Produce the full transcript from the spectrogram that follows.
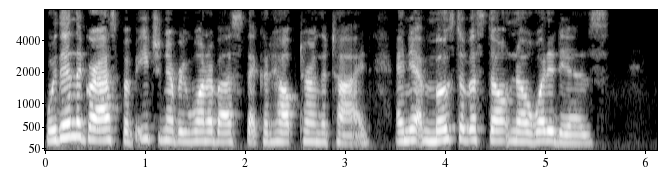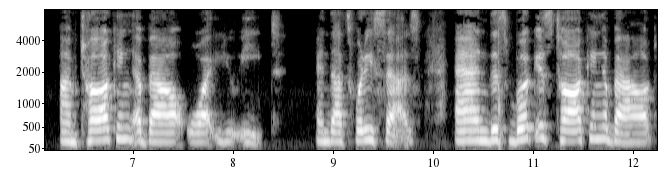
within the grasp of each and every one of us that could help turn the tide, and yet most of us don't know what it is. I'm talking about what you eat. And that's what he says. And this book is talking about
